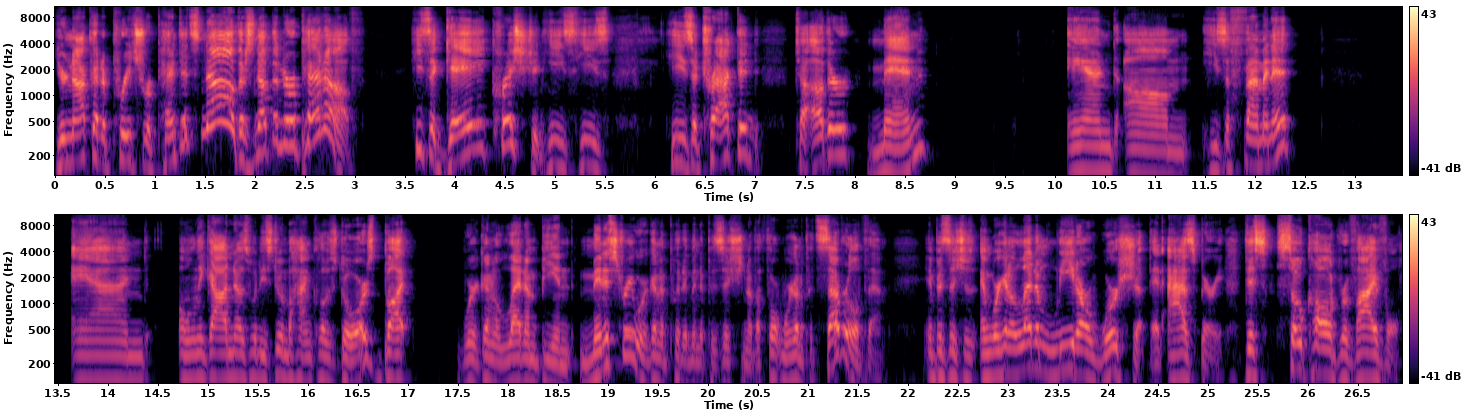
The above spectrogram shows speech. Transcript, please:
You're not going to preach repentance? No, there's nothing to repent of. He's a gay Christian. He's he's he's attracted to other men and um he's effeminate and only God knows what he's doing behind closed doors, but we're going to let him be in ministry. We're going to put him in a position of authority. We're going to put several of them in positions, and we're going to let him lead our worship at Asbury, this so called revival.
